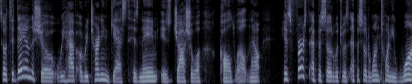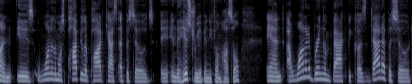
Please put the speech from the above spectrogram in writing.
So today on the show, we have a returning guest. His name is Joshua Caldwell. Now, his first episode, which was episode 121, is one of the most popular podcast episodes in the history of Indie Film Hustle. And I wanted to bring him back because that episode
